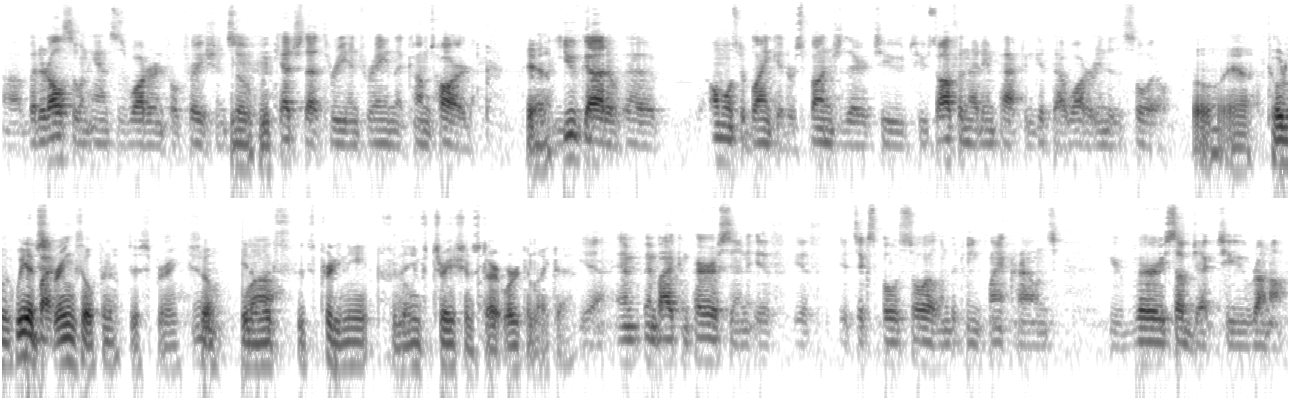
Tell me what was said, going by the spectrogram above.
uh, but it also enhances water infiltration. So if we mm-hmm. catch that three inch rain that comes hard, Yeah, you've got a, a, almost a blanket or sponge there to, to soften that impact and get that water into the soil. oh, yeah, totally. We had But- springs open up this spring, mm, so, you know, it's, it's pretty neat for the mm. infiltration to start working like that. Yeah, and, and by comparison, if, if it's exposed soil in between plant crowns, you're very subject to runoff.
